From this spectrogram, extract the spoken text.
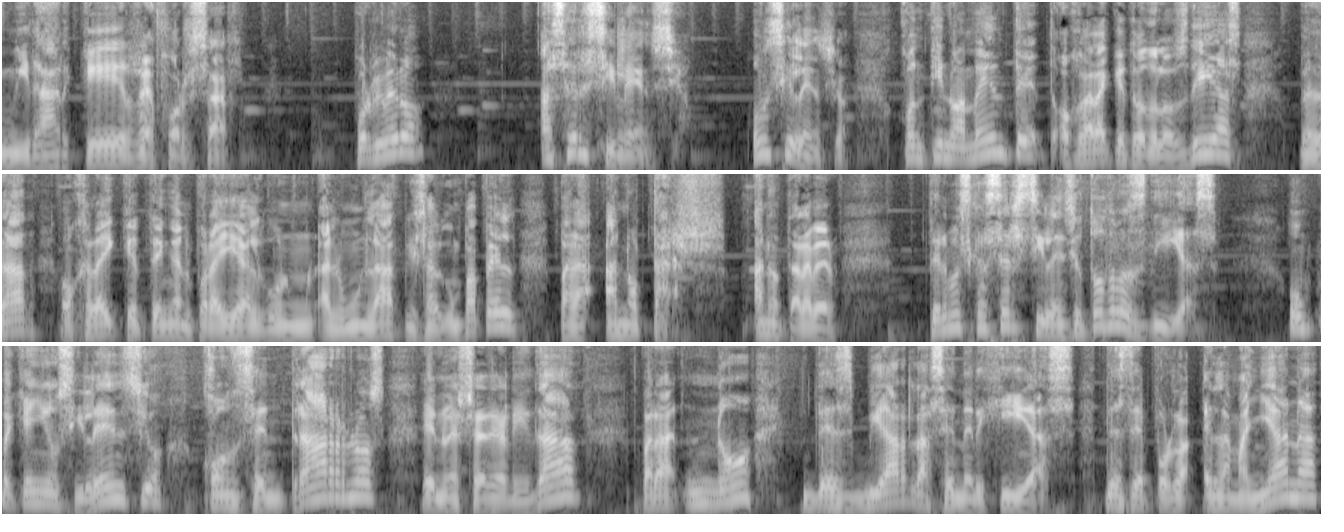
mirar, que reforzar? Por primero, hacer silencio un silencio. Continuamente, ojalá que todos los días, ¿verdad? Ojalá y que tengan por ahí algún, algún lápiz, algún papel para anotar. Anotar, a ver, tenemos que hacer silencio todos los días. Un pequeño silencio, concentrarnos en nuestra realidad para no desviar las energías. Desde por la, en la mañana,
